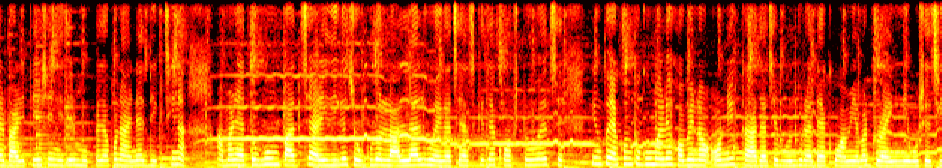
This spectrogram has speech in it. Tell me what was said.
আর বাড়িতে এসে নিজের মুখটা যখন আয়নায় দেখছি না, আমার এত ঘুম পাচ্ছে আর এইদিকে চোখগুলো লাল লাল হয়ে গেছে। আজকে যা কষ্ট হয়েছে, কিন্তু এখন তো ঘুমালে হবে না, অনেক কাজ আছে বন্ধুরা। দেখো, আমি আবার ড্রয়িং নিয়ে বসেছি।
